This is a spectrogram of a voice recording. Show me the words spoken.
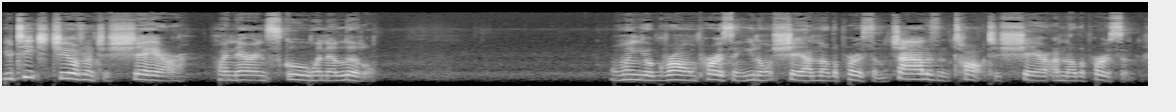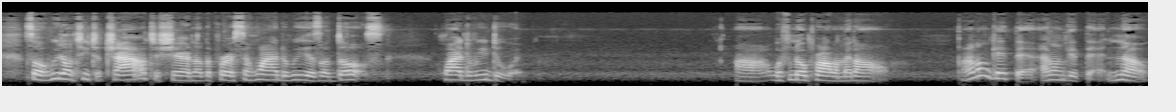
You teach children to share when they're in school, when they're little. When you're a grown person, you don't share another person. A child isn't taught to share another person. So if we don't teach a child to share another person, why do we as adults, why do we do it? Uh, with no problem at all. I don't get that. I don't get that. No,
